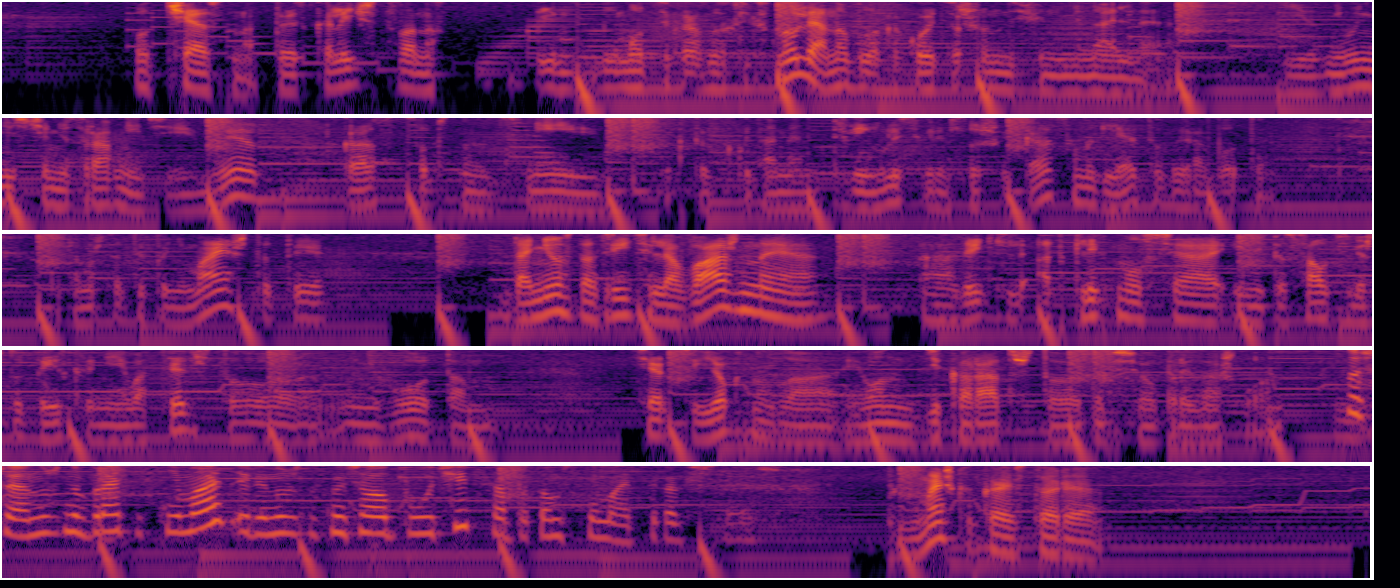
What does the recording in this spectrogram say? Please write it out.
Вот честно. То есть количество эмоций, как захлестнули, оно было какое-то совершенно феноменальное. И него ни с чем не сравнить. И мы как раз, собственно, с ней как-то какой-то момент приглянулись и говорим, слушай, кажется, мы для этого и работаем потому что ты понимаешь, что ты донес до зрителя важное, а зритель откликнулся и написал тебе что-то искреннее в ответ, что у него там сердце ёкнуло, и он дико рад, что это все произошло. Слушай, а нужно брать и снимать, или нужно сначала поучиться, а потом снимать? Ты как считаешь? Понимаешь, какая история?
